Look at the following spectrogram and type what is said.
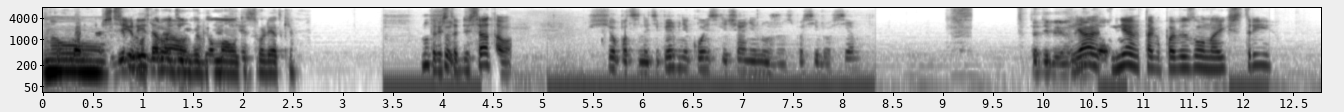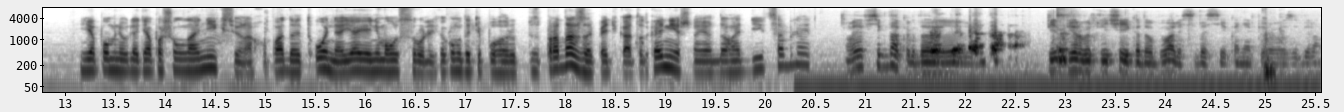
Ну, Сиру второй день выбил маунт из рулетки. Ну, 310-го? Все, пацаны, теперь мне конь с лича не нужен. Спасибо всем. Кто тебе Я, наебал? мне так повезло на X3. Я помню, блядь, я пошел на Аниксию, нахуй, падает Оня, а я ее не могу срулить. Какому-то типу говорю, продашь за 5к? Тут, конечно, я догодится, блядь. А я всегда, когда пе- первых личей, когда убивали, всегда себе коня первого забирал.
